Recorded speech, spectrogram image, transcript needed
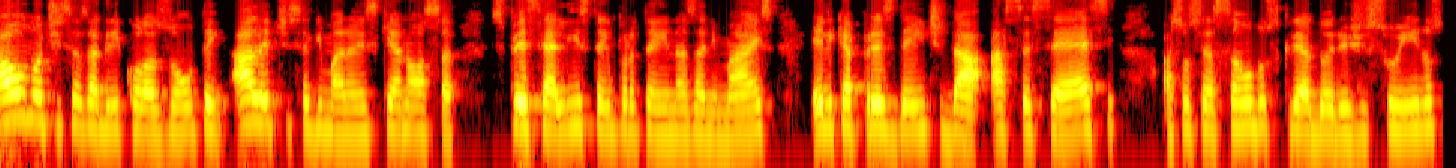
ao Notícias Agrícolas ontem, a Letícia Guimarães, que é nossa especialista em proteínas animais, ele que é presidente da ACCS, Associação dos Criadores de Suínos.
